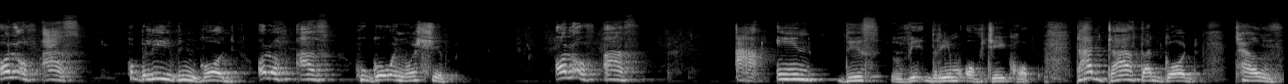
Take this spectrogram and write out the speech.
All of us who believe in God, all of us who go and worship, all of us are in this dream of Jacob. That does that God tells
